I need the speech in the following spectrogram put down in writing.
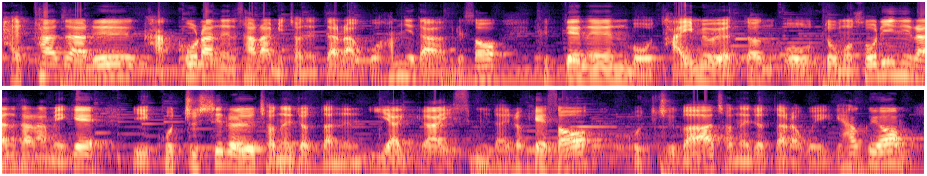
발타자르 가코라는 사람이 전했다라고 합니다. 그래서 그때는 뭐 다이묘였던 오토모 소린이라는 사람에게 이 고추 씨를 전해줬다는 이야기가 있습니다. 이렇게 해서 고추가 전해졌다라고 얘기하고요.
